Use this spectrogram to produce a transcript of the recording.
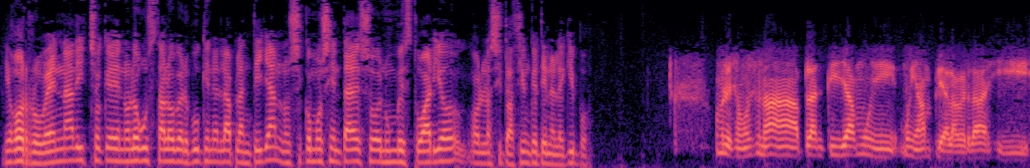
Diego, Rubén ha dicho que no le gusta el overbooking en la plantilla. No sé cómo sienta eso en un vestuario con la situación que tiene el equipo. Hombre, somos una plantilla muy muy amplia, la verdad, y,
